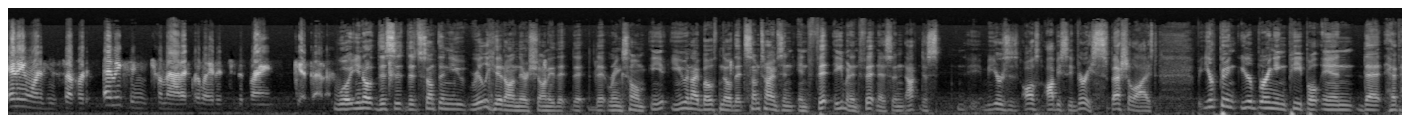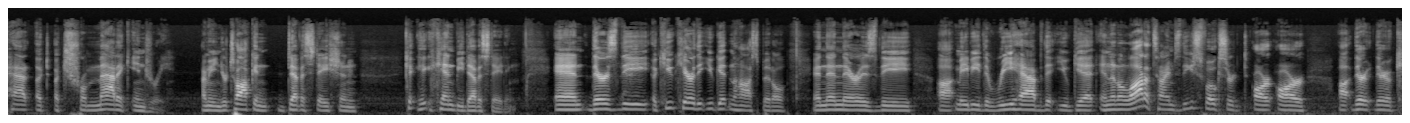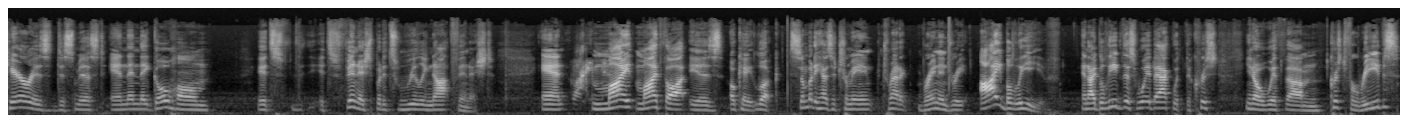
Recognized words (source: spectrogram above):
anyone who's suffered anything traumatic related to the brain get better. Well, you know, this is that's something you really hit on there, Shawnee. That that, that rings home. You, you and I both know that sometimes in, in fit, even in fitness, and not just yours is also obviously very specialized, but you're you're bringing people in that have had a, a traumatic injury. I mean, you're talking devastation. It can be devastating. And there's the acute care that you get in the hospital, and then there is the uh, maybe the rehab that you get, and then a lot of times these folks are are are uh, their their care is dismissed, and then they go home. It's it's finished, but it's really not finished. And my my thought is, okay, look, somebody has a traumatic traumatic brain injury. I believe, and I believe this way back with the Chris, you know, with um, Christopher Reeves,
